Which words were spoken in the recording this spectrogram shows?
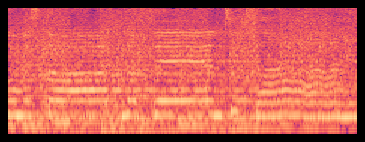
room is dark, nothing to find.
